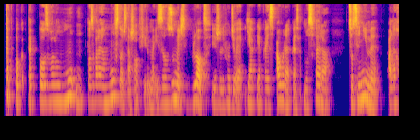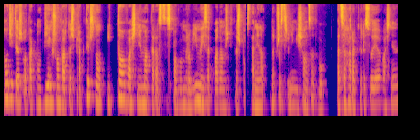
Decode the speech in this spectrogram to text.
tak, tak pozwolą mu, pozwalają musnąć naszą firmę i zrozumieć wlot, jeżeli chodzi o jak, jaka jest aura, jaka jest atmosfera, co cenimy, ale chodzi też o taką większą wartość praktyczną i to właśnie ma teraz, co z Pawłem robimy i zakładam, że to też powstanie na, na przestrzeni miesiąca, dwóch. A co charakteryzuje właśnie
